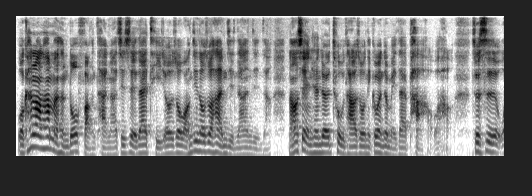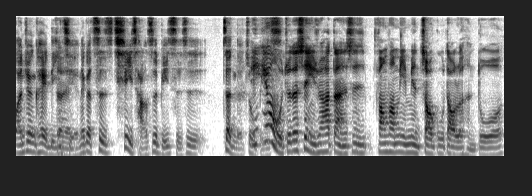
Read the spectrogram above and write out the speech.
我看到他们很多访谈啊，其实也在提，就是说王静都说他很紧张很紧张，然后谢颖轩就会吐他说你根本就没在怕，好不好？就是完全可以理解那个气气场是彼此是镇得住，因因为我觉得谢颖轩他当然是方方面面照顾到了很多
